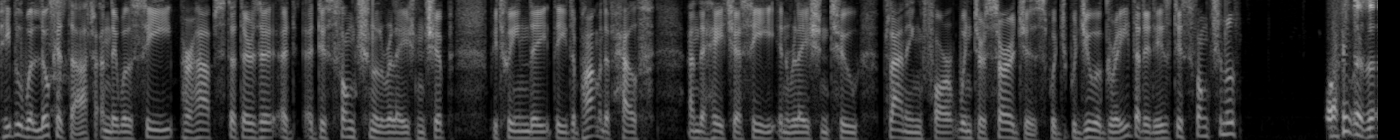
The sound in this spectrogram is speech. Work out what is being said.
people will look at that and they will see perhaps that there's a, a, a, dysfunctional relationship between the, the Department of Health and the HSE in relation to planning for winter surges. Would, would you agree that it is dysfunctional? Well, I think there's a,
